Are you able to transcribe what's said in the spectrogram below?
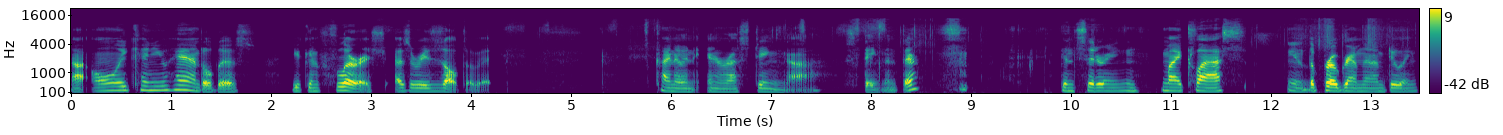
Not only can you handle this, you can flourish as a result of it. It's kind of an interesting uh, statement there. Considering my class, you know, the program that I'm doing,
